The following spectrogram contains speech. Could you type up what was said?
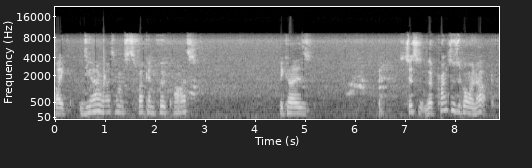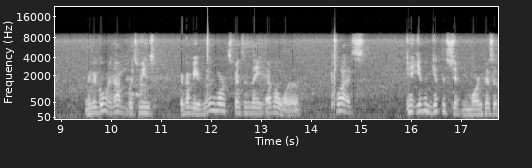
Like, do you not realize how much this fucking food costs? Because it's just the prices are going up. I mean, they're going up, which means they're gonna be really more expensive than they ever were. Plus, can't even get this shit anymore because a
